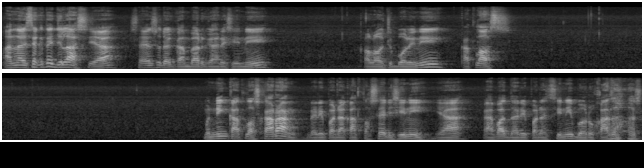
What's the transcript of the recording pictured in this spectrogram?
Analisa kita jelas ya. Saya sudah gambar garis ini. Kalau jebol ini cut loss. Mending cut loss sekarang daripada cut lossnya di sini ya. Apa daripada sini baru cut loss.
